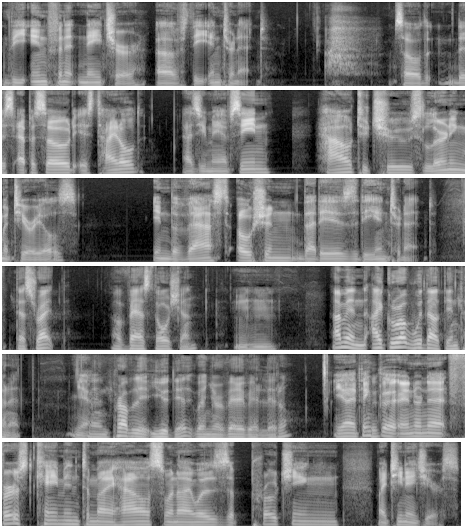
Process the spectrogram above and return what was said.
the infinite nature of the internet. So th- this episode is titled, as you may have seen, "How to Choose Learning Materials in the Vast Ocean That Is the Internet." That's right. A vast ocean. hmm I mean, I grew up without the internet, Yeah, and probably you did when you were very, very little. yeah. I think the internet first came into my house when I was approaching my teenage years,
